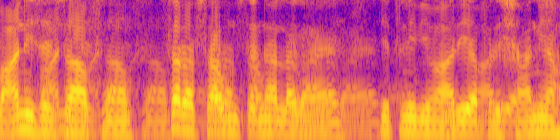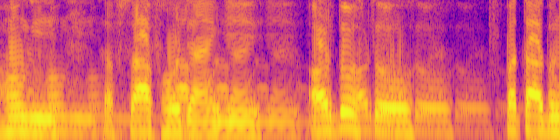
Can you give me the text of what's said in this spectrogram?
पानी से साफ़ हों सरफ साबुन से न लगाएँ जितनी बीमारियाँ परेशानियाँ होंगी सब साफ़ हो जाएँगी। और दोस्तों बता दूँ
